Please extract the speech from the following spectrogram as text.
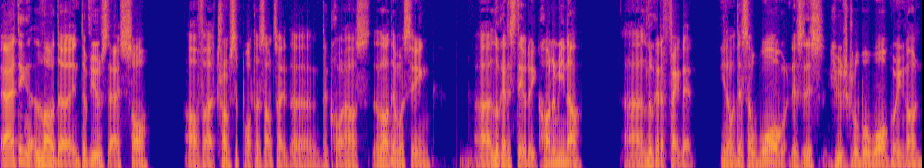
Yeah, I think a lot of the interviews that I saw of uh, Trump supporters outside the the courthouse, a lot of them were saying, uh, "Look at the state of the economy now. Uh, look at the fact that you know there's a war, there's this huge global war going on,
